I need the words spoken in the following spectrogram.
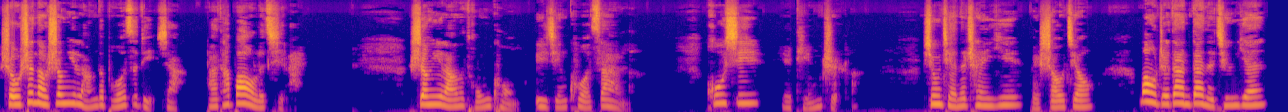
手伸到生一郎的脖子底下，把他抱了起来。生一郎的瞳孔已经扩散了，呼吸也停止了。胸前的衬衣被烧焦，冒着淡淡的青烟，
